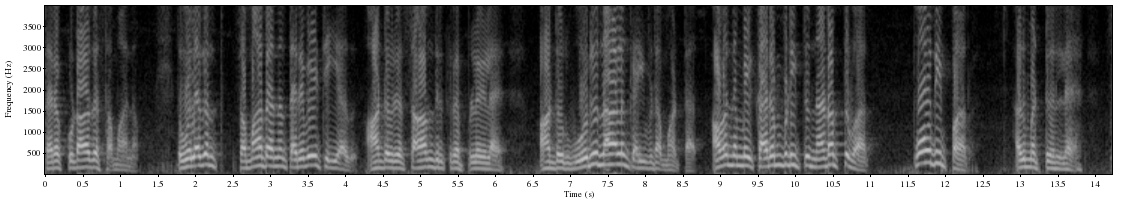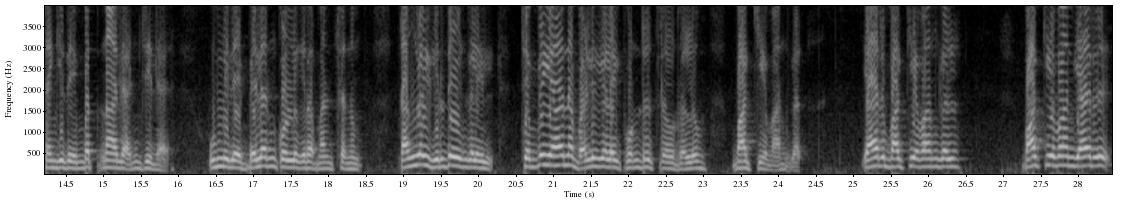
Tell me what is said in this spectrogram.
தரக்கூடாத சமாதானம் இந்த உலகம் சமாதானம் தரவே செய்யாது. ஆண்டவரை சார்ந்திருக்கிற பிள்ளைகளை ஆண்டவர் ஒரு நாளும் கைவிட மாட்டார். அவர் நம்மை கரம் பிடித்து நடத்துவார் போதிப்பார். அது மட்டும் இல்லை சங்கீதம் எண்பத்தி நாலு அஞ்சில் உம்மிலே பெலன் கொள்ளுகிற மனுஷனும் தங்கள் இருதயங்களில் செவ்வையான வழிகளை கொண்டிருக்கிறவர்களும் பாக்கியவான்கள். யார் பாக்கியவான்கள்? பாக்கியவான் யாரு?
